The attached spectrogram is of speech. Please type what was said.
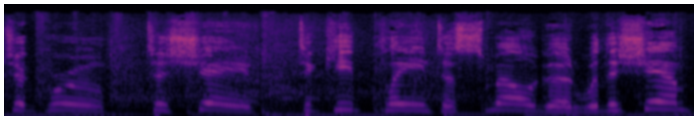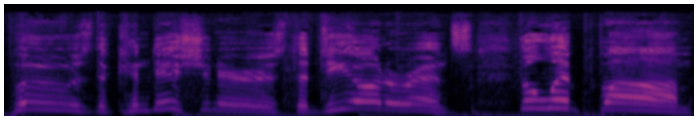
to groom, to shave, to keep clean, to smell good, with the shampoos, the conditioners, the deodorants, the lip balm,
